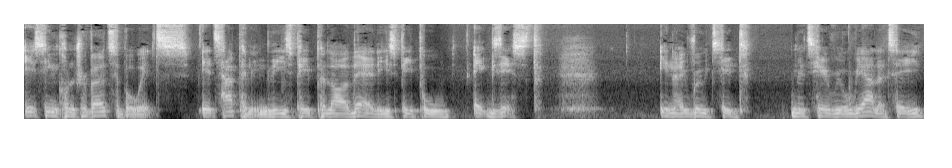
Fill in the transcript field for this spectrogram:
it's incontrovertible. It's it's happening. These people are there. These people exist in a rooted material reality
